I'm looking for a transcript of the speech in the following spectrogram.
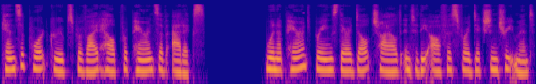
Can support groups provide help for parents of addicts? When a parent brings their adult child into the office for addiction treatment,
